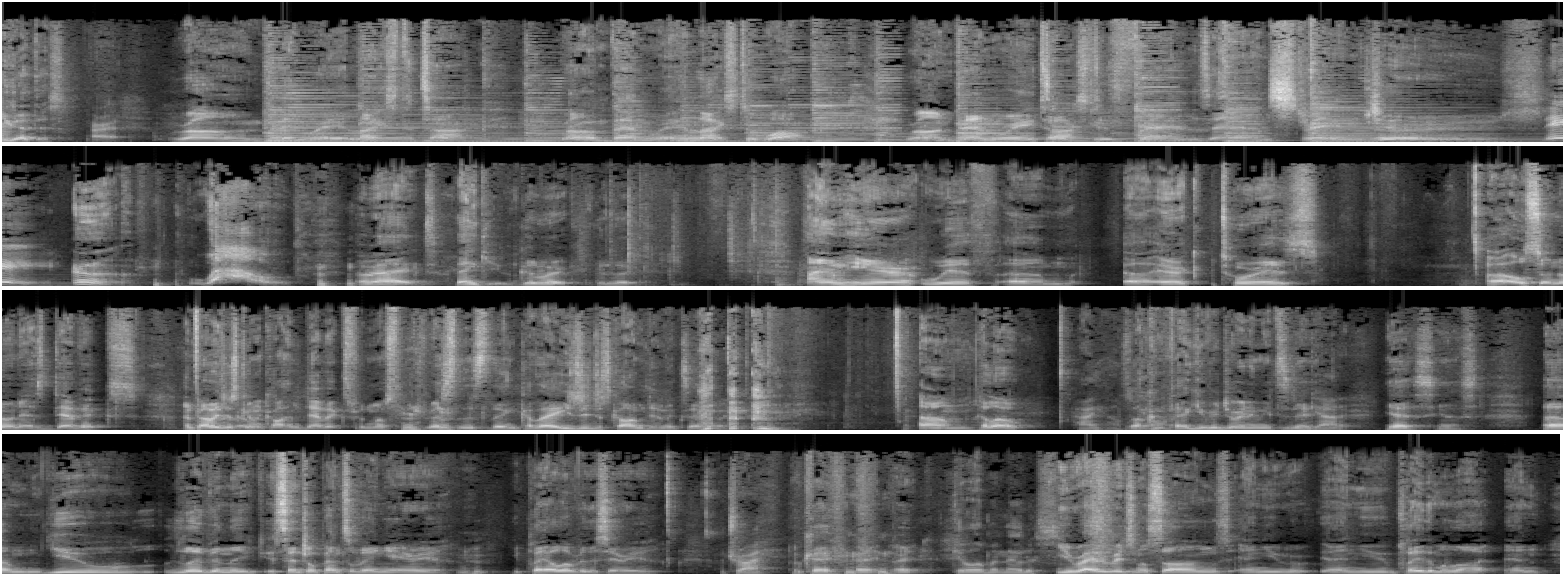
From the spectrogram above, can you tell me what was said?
You got this. All right. Ron Benway likes to talk. Ron Benway likes to walk. Ron Benway talks to friends and strangers. Hey. Uh, wow. All right. Thank you. Good work. Good work. I am here with um, uh, Eric Torres, uh, also known as Devix. I'm probably just going to call him Devix for the most of the rest of this thing because I usually just call him Devix anyway. um, hello. Hi. Welcome. Thank you for joining me today. You got it. Yes, yes. Um, you live in the central Pennsylvania area. Mm-hmm. You play all over this area. I try. Okay, right, right. Get a little bit notice. You write original songs and you and you play them a lot, and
